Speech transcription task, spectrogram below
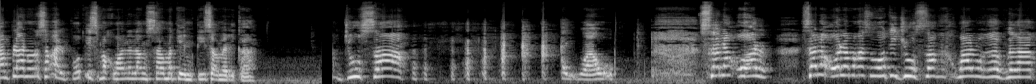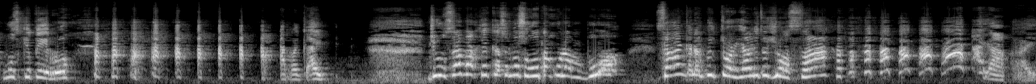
ang plano na sa Alpot is makuha na lang sa Matienti sa Amerika. Jusa! Ay, wow! Sana all! Sana all ang mga suoti Jusa! Kakuha mga, mga musketero! Aragay! Jusa, bakit ka sumusuot ang kulambo? Saan ka nag-pictorial ito, Jusa? ay, ay.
